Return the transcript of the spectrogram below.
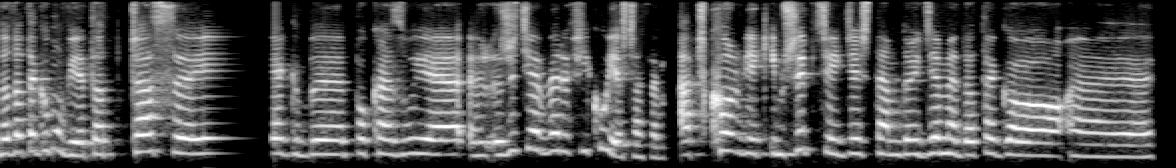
No dlatego mówię, to czas jakby pokazuje, życie weryfikuje z czasem, aczkolwiek im szybciej gdzieś tam dojdziemy do tego, e,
